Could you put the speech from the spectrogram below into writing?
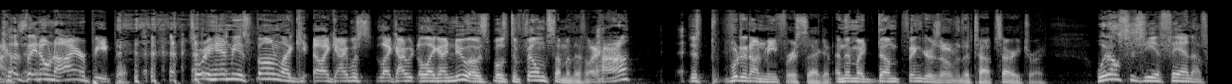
because they don't hire people. Troy handed me his phone like like I was like I like I knew I was supposed to film some of this. Like, huh? Just put it on me for a second, and then my dumb fingers over the top. Sorry, Troy. What else is he a fan of?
